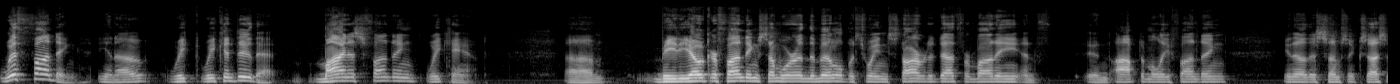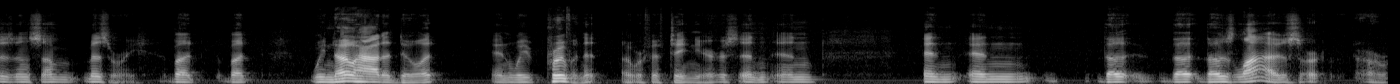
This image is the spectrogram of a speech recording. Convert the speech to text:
with funding, you know, we we can do that. Minus funding, we can't. Um, mediocre funding, somewhere in the middle between starving to death for money and, and optimally funding. You know, there's some successes and some misery, but but we know how to do it, and we've proven it over 15 years, and and and and the the those lives are are,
